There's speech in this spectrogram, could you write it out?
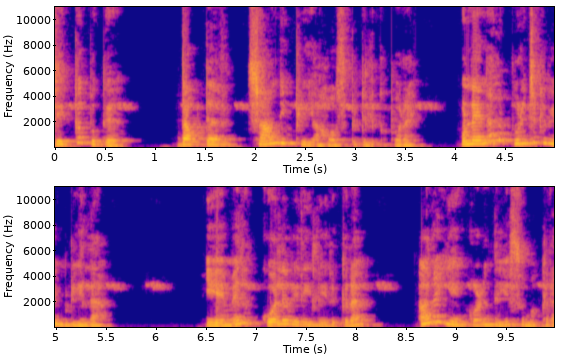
செக்கப்புக்கு. டாக்டர் சாந்தி பிரியா ஹாஸ்பிட்டலுக்கு போறேன். உன்னை என்னால புரிஞ்சுக்கவே முடியல. என் மேல கொலை வெறியில இருக்கிற ஆனா என் குழந்தைய சுமக்கிற.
